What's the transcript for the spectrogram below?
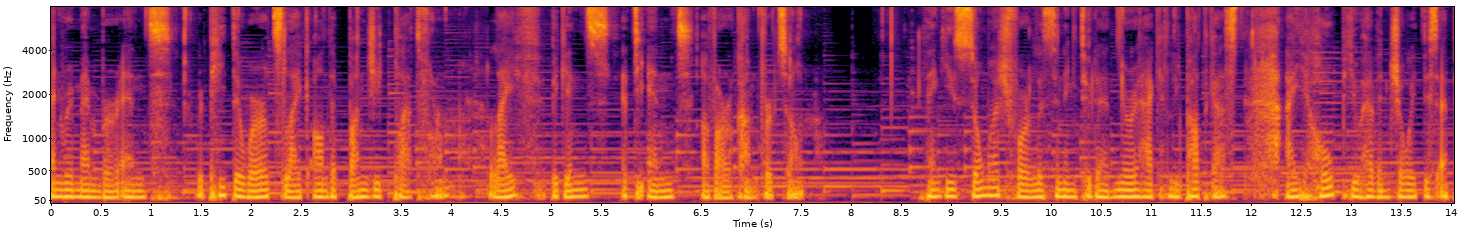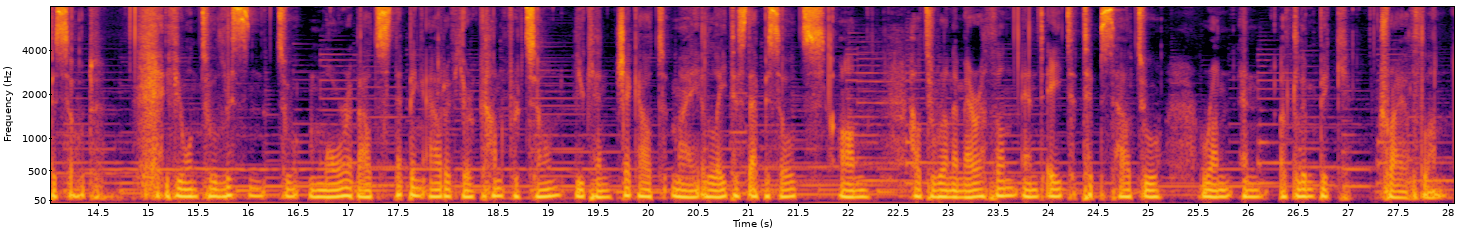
And remember and repeat the words like on the bungee platform life begins at the end of our comfort zone. Thank you so much for listening to the Neurohackily podcast. I hope you have enjoyed this episode. If you want to listen to more about stepping out of your comfort zone, you can check out my latest episodes on how to run a marathon and 8 tips how to run an Olympic triathlon.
